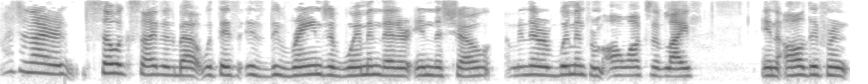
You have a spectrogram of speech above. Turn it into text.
Reg and I are so excited about with this is the range of women that are in the show. I mean, there are women from all walks of life, in all different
